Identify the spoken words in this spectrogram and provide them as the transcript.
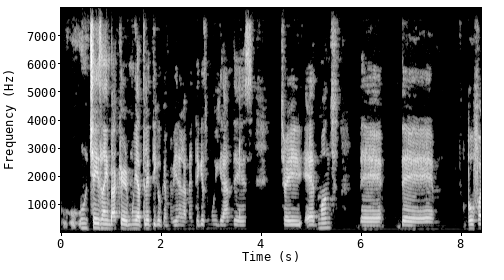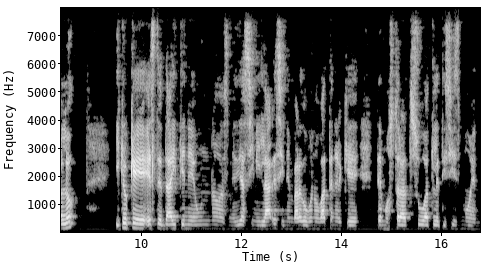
un chase linebacker muy atlético que me viene a la mente que es muy grande es Trey Edmonds de, Buffalo. Y creo que este Dye tiene unas medidas similares, sin embargo, bueno, va a tener que demostrar su atleticismo en,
